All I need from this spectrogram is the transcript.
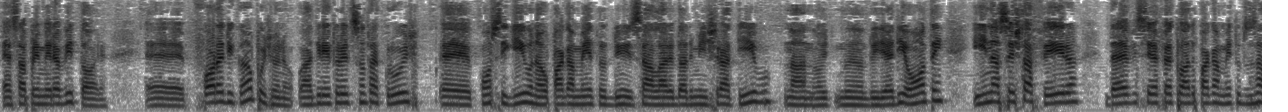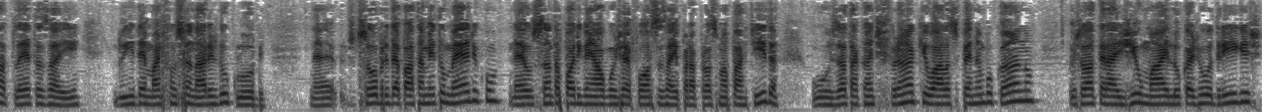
essa primeira vitória. É, fora de campo, Júnior, a diretoria de Santa Cruz é, conseguiu né, o pagamento de salário do administrativo na noite, no, dia de ontem e na sexta-feira deve ser efetuado o pagamento dos atletas aí e demais funcionários do clube. Né, sobre o departamento médico, né, o Santa pode ganhar alguns reforços aí para a próxima partida. Os atacantes Frank e o Alas Pernambucano, os laterais Gilmar e Lucas Rodrigues,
